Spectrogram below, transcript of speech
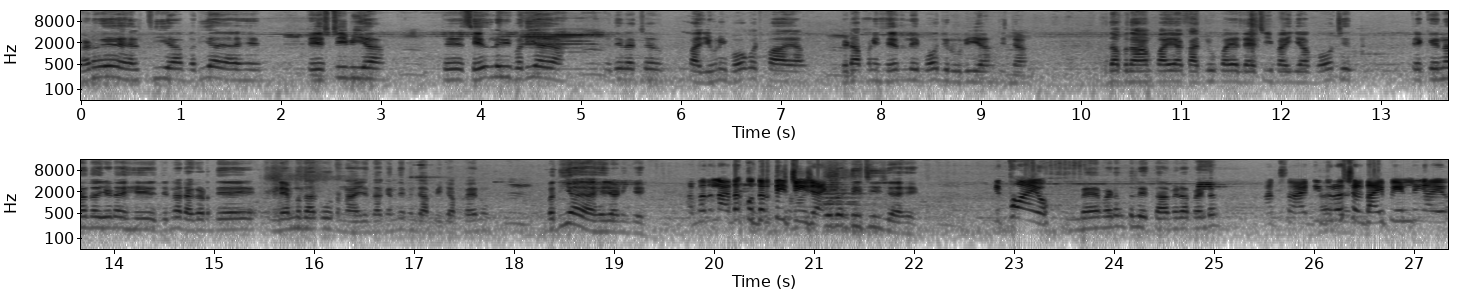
ਮੈਡਮ ਇਹ ਹੈਲਥੀ ਆ ਵਧੀਆ ਆ ਇਹ ਟੇਸਟੀ ਵੀ ਆ ਤੇ ਸਿਹਤ ਲਈ ਵੀ ਵਧੀਆ ਆ। ਇਹਦੇ ਵਿੱਚ ਭਾਜੀ ਹੁਣੀ ਬਹੁਤ ਕੁਝ ਪਾਇਆ ਜਿਹੜਾ ਆਪਣੀ ਸਿਹਤ ਲਈ ਬਹੁਤ ਜ਼ਰੂਰੀ ਆ ਚੀਜ਼ਾਂ। ਜਿਹਦਾ ਬਦਾਮ ਪਾਇਆ ਕਾਜੂ ਪਾਇਆ ਇਲਾਇਚੀ ਪਾਈ ਆ ਬਹੁਤ ਚੀਜ਼। ਇੱਕ ਇਹਨਾਂ ਦਾ ਜਿਹੜਾ ਇਹ ਜਿਹਨਾਂ ਰਗੜਦੇ ਨਿੰਮ ਦਾ ਘੋਟਣਾ ਜਿੱਦਾਂ ਕਹਿੰਦੇ ਪੰਜਾਬੀ ਚ ਆਪਾਂ ਇਹਨੂੰ। ਵਧੀਆ ਆ ਇਹ ਜਾਨੀ ਕਿ। ਮਤਲਬ ਲੱਗਦਾ ਕੁਦਰਤੀ ਚੀਜ਼ ਹੈ ਕੁਦਰਤੀ ਚੀਜ਼ ਆ ਇਹ। ਕਿੱਥੋਂ ਆਏ ਹੋ? ਮੈਂ ਮੈਡਮ ਤਲੇਤਾ ਮੇਰਾ ਪਿੰਡ। ਅੱਛਾ ਐਡੀ ਦੂਰੋਂ ਸ਼ਰਦਾਈ ਪੀਣ ਲਈ ਆਏ ਹੋ?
